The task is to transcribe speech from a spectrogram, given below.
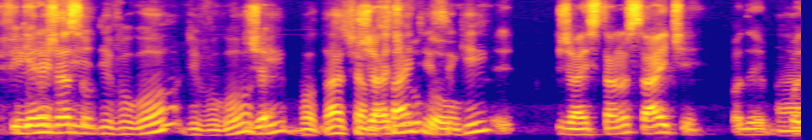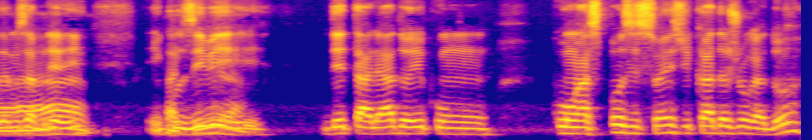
Figueira já so... divulgou, divulgou já, aqui, botaste já, no site divulgou. aqui? Já está no site. Pode, ah, podemos abrir aí. Tá Inclusive tá aqui, detalhado aí com com as posições de cada jogador.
